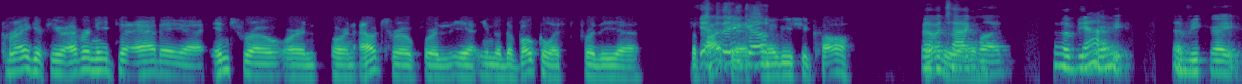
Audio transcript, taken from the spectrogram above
Greg, if you ever need to add a uh, intro or an or an outro for the uh, you know the vocalist for the uh, the yeah, podcast, you maybe you should call have a tagline. That'd be yeah. great. That'd be great.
